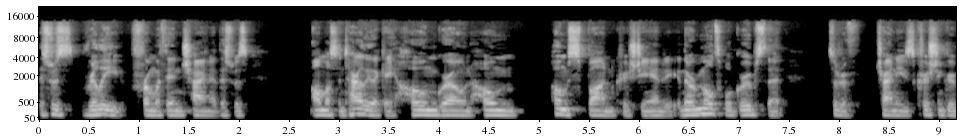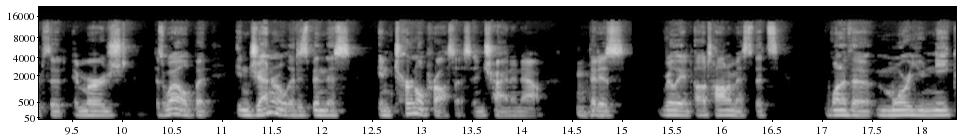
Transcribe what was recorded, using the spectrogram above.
This was really from within China. This was almost entirely like a homegrown, home homespun Christianity. And there were multiple groups that sort of Chinese Christian groups that emerged as well. But in general, it has been this internal process in China now mm-hmm. that is really autonomous. That's one of the more unique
